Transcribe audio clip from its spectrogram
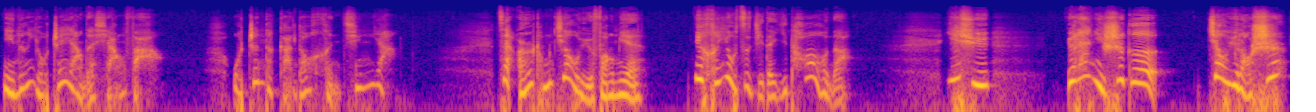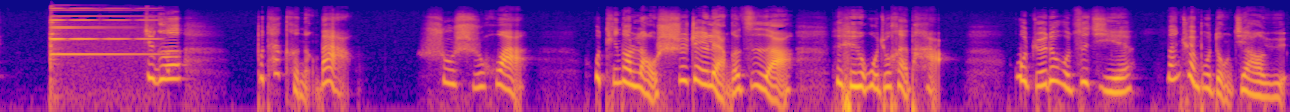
你能有这样的想法，我真的感到很惊讶。在儿童教育方面。你很有自己的一套呢，也许，原来你是个教育老师。这个不太可能吧？说实话，听到“老师”这两个字啊，我就害怕。我觉得我自己完全不懂教育，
